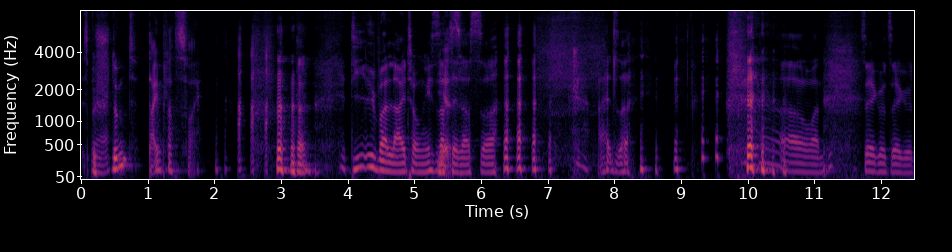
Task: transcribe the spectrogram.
ist Ja. bestimmt dein Platz 2. Die Überleitung, ich sag Yes. das so. also. oh Mann. Sehr gut, sehr gut.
